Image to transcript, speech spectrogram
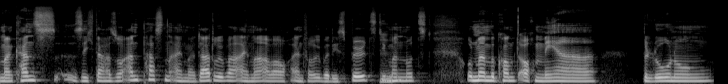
man kann es sich da so anpassen, einmal darüber, einmal aber auch einfach über die Spirits, die Mhm. man nutzt. Und man bekommt auch mehr Belohnung,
